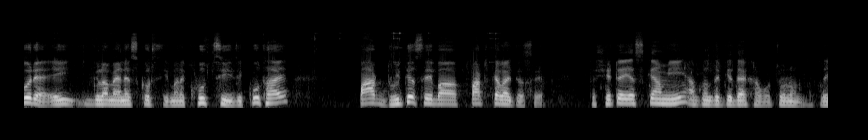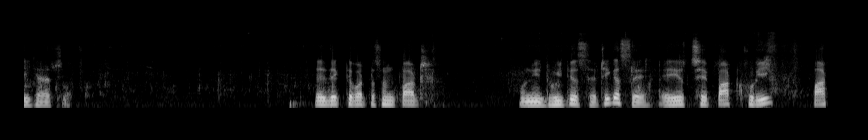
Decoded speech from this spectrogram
করে এইগুলা ম্যানেজ করছি মানে খুঁজছি যে কোথায় পাট ধুইতেছে বা পাট কেলাইতেছে। তো সেটাই আজকে আমি আপনাদেরকে দেখাবো। চলুন, দেখে আসি। এই দেখতে পারতেছেন পাট উনি ধুইতেছে ঠিক আছে? এই হচ্ছে পাট খুরি পাট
